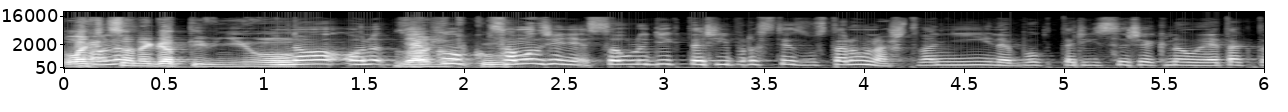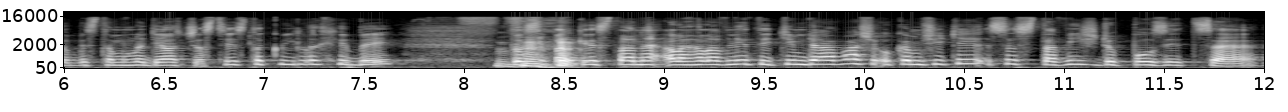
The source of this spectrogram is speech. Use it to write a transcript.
lehce on, negativního no, on, jako zážitku... Jako, samozřejmě jsou lidi, kteří prostě zůstanou naštvaní, nebo kteří si řeknou, je, tak to byste mohli dělat častěji z takovýhle chyby, to se taky stane, ale hlavně ty tím dáváš, okamžitě se stavíš do pozice,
